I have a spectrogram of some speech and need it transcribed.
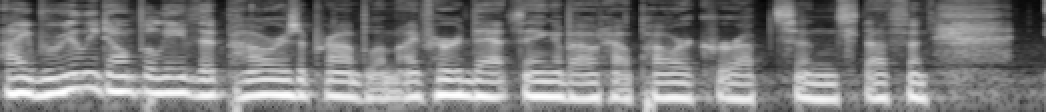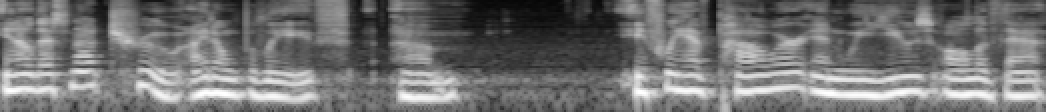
I really don't believe that power is a problem. I've heard that thing about how power corrupts and stuff. And, you know, that's not true. I don't believe. Um, if we have power and we use all of that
